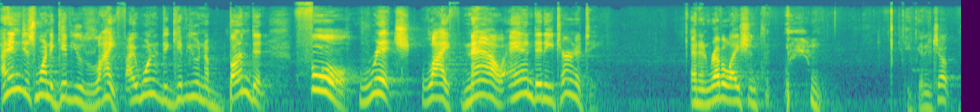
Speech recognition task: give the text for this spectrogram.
I didn't just want to give you life. I wanted to give you an abundant, full, rich life now and in eternity. And in Revelation keep getting choked.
